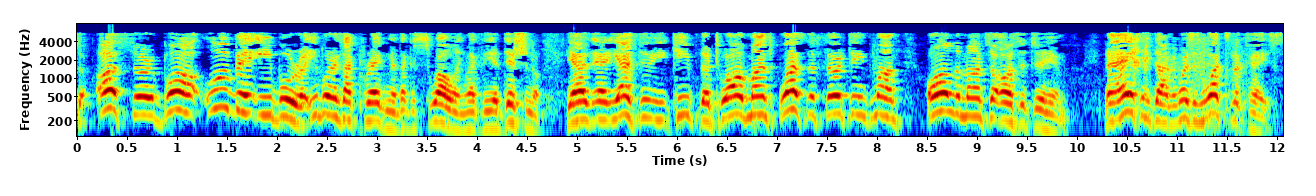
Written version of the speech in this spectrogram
So asur ba ube ibura. Ibura is like pregnant, like a swelling, like the additional. He has, he has to keep the twelve months plus the thirteenth month. All the months are also to him. Now, Eichidami, what's the case?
